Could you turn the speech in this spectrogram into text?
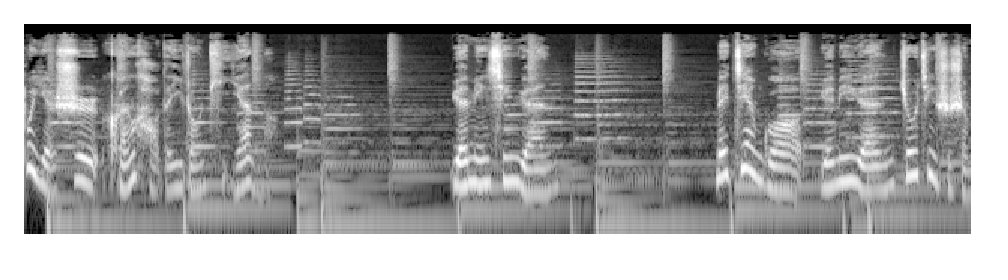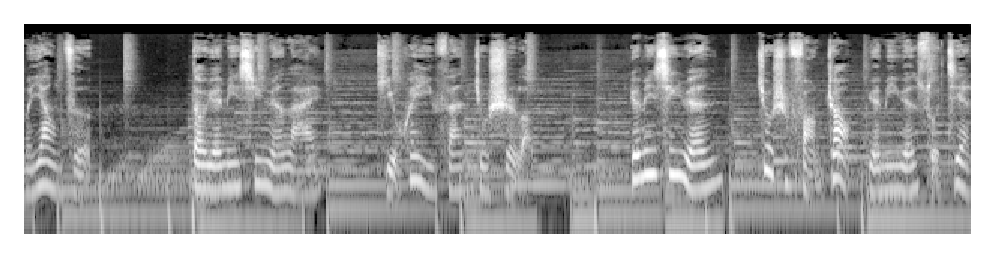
不也是很好的一种体验吗？圆明新园，没见过圆明园究竟是什么样子，到圆明新园来体会一番就是了。圆明新园就是仿照圆明园所建，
